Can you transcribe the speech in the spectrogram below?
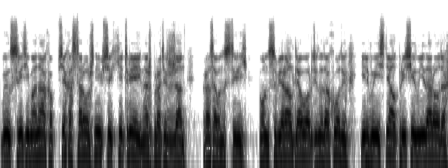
Был среди монахов всех осторожнее, всех хитрее наш братец Жан, гроза монастырей. Он собирал для ордена доходы или выяснял причину недорода.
